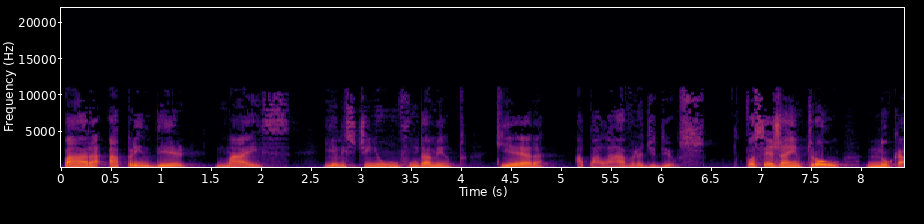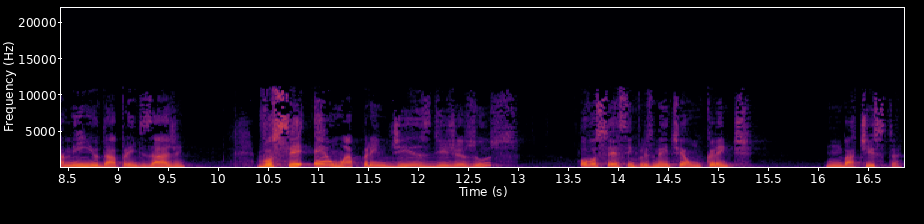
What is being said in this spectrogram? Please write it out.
para aprender mais. E eles tinham um fundamento, que era a palavra de Deus. Você já entrou no caminho da aprendizagem? Você é um aprendiz de Jesus? Ou você simplesmente é um crente, um batista,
